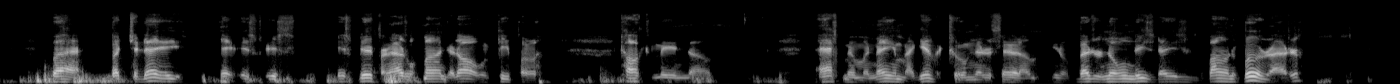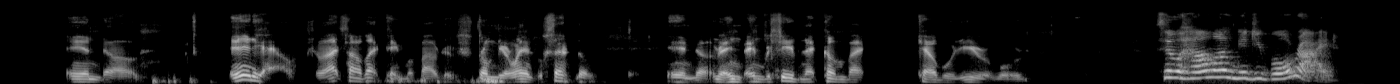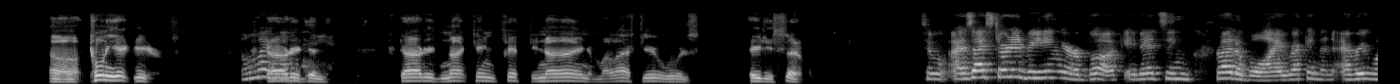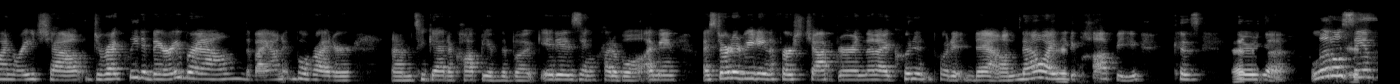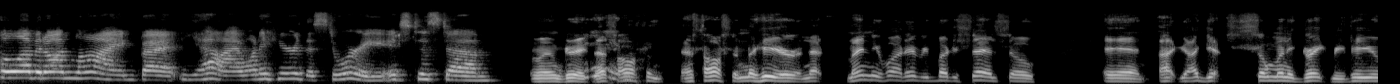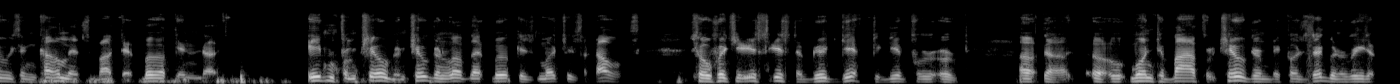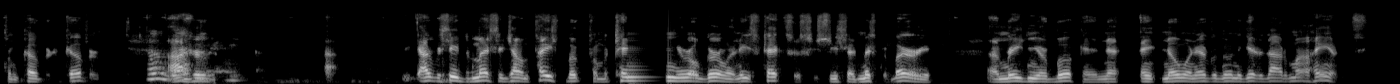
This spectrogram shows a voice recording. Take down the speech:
but but today it's it's it's different. I don't mind at all when people talk to me and uh, ask me my name. And I give it to them. Then I said I'm you know better known these days as the Bionic Bull Rider. And uh, anyhow, so that's how that came about. It was from the Orlando Sentinel, and uh, and, and receiving that comeback Cowboy of the Year award. So how long did you bull ride? Uh, 28 years. Oh my started gosh. in started in 1959, and my last year was 87. So as I started reading your book, and it's incredible, I recommend everyone reach out directly to Barry Brown, the Bionic Bull Rider, um, to get a copy of the book. It is incredible. I mean, I started reading the first chapter, and then I couldn't put it down. Now I need a copy because there's a little sample of it online, but yeah, I want to hear the story. It's just um well great. That's awesome. That's awesome to hear. And that's mainly what everybody says. So and I, I get so many great reviews and comments about that book and uh, even from children. Children love that book as much as adults. So which is it's a good gift to give for or uh, uh, uh, one to buy for children because they're going to read it from cover to cover. Oh, I heard. I received a message on Facebook from a 10 year old girl in East Texas. She said, Mr. Barry, I'm reading your book and that ain't no one ever going to get it out of my hands.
